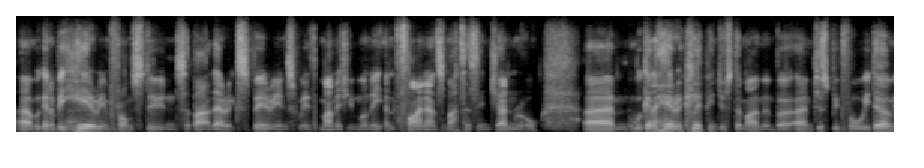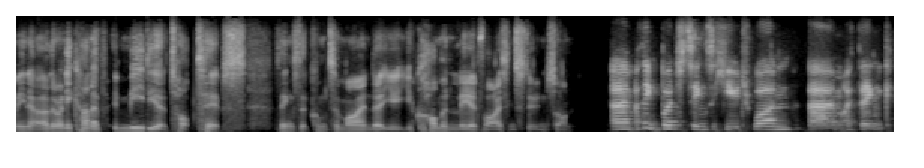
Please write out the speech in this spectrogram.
Uh, we're going to be hearing from students about their experience with managing money and finance matters in general. Um, we're going to hear a clip in just a moment, but um, just before we do, I mean, are there any kind of immediate top tips, things that come to mind that you, you're commonly advising students on? Um, I think budgeting is a huge one. Um, I think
